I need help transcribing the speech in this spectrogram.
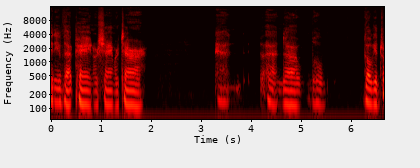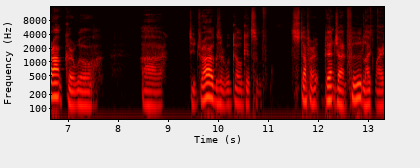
any of that pain or shame or terror, and and uh, we'll go get drunk or we'll uh, do drugs or we'll go get some stuff or binge on food like my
